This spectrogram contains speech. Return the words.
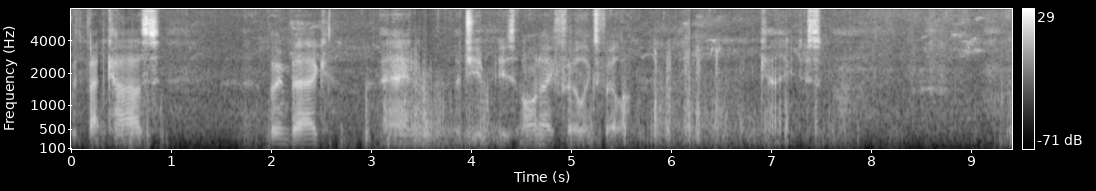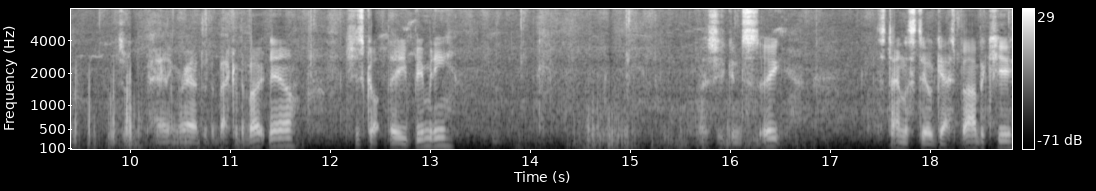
with bat cars, boom bag, and the jib is on a Furlex furler. Okay, just, just panning around to the back of the boat now. She's got the bimini, as you can see, stainless steel gas barbecue,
